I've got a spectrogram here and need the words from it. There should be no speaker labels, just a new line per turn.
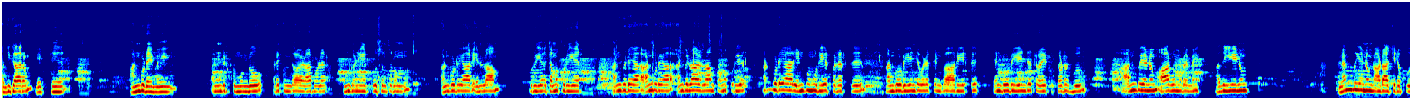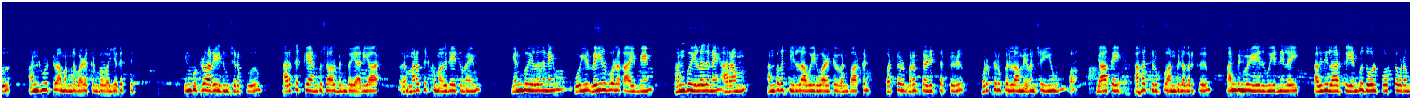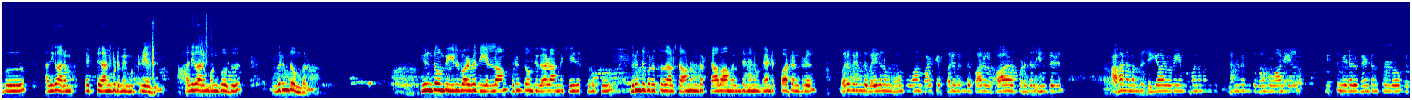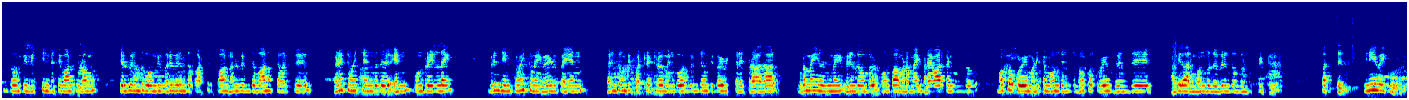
அதிகாரம் எட்டு அன்புடைமை அன்பிற்கு முண்டோ அடைக்குந்தாள் ஆர்வலர் புன்கணீர் பூசல் தரும் அன்புடையார் எல்லாம் உரிய தமக்குரியர் அன்புடையார் அன்புடையார் அன்பிலார் எல்லாம் தமக்குரியர் அன்புடையார் என்பும் உரியர் பிறர்க்கு அன்போடு இயந்த வழக்கென்பாரியிற்கு என்போடு இயந்த தொடர்பு அன்பு எனும் ஆர்வமுடைமை அது ஈனும் நண்பு எனும் நாடா சிறப்பு அன்புற்று அமர்ந்த வழக்கென்ப வையகத்து இன்புற்று அறியதும் சிறப்பு அறத்திற்கே அன்பு சால் பெண்பை அறியார் மரத்திற்கும் மகதே துணை என்பு இளதனை ஒயில் வெயில் போல காயுமே அன்பு இளதனை அறம் அன்பகத்து இல்லா உயிர் வாழ்க்கை வன்பார்க்கன் வற்றல் மரம் தழித்தற்று புறத்திருப்பெல்லாம் எவன் செய்யும் யாக்கை அகத்திருப்பு அன்பில் அவருக்கு அன்பின் வழி ஏது உயிர்நிலை என்பது தோல் போர்த்த உடம்பு அதிகாரம் எட்டு அன்புடைமை முற்றியது அதிகாரம் ஒன்பது விருந்தோம்பல் இருந்தோம்பி இல்வாழ்வது எல்லாம் விருந்தோம்பி வேளாண்மை செய்த பொருட்டு விருந்து பொறுத்ததால் தானுண்டர் சாவாமிருந்தினும் வேண்டற்பாட்டன்று வருவிருந்து வைகளும் ஓம்புவான் வாழ்க்கை பருவிருந்து பாரல் பாரப்படுதல் இன்று அகனமர்ந்து செய்யாளுரையும் முகனமர்ந்து நல்விருந்து ஓம்புவானில் வித்துமிடல் வேண்டும் கொள்ளோ விருந்தோம்பி மிச்சின் மிசைவான் குளம் செல்விருந்து ஓம்பி வருவிருந்து பார்த்திருப்பான் நல்விருந்து வானத்தவர்க்கு இணை துணைத்து என்பது என் ஒன்று இல்லை விருந்தின் துணை துணை வேள்வி பயன் விருந்தோம்பி பற்றேற்றோம் என்போர் விருந்தோம்பி வேள்வி தடைப்படாதார் உடமையின்மை விருந்தோம்பல் ஓம்பா மடமை மடைவார்கண் உண்டு நோக்கக்குழுவை அணிக்க மோந்திருந்து நோக்கக்குழையும் விருந்து அதிகாரம் ஒன்பது விருந்தோம்பல் முற்றிற்று பத்து இனியவை கூறும்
